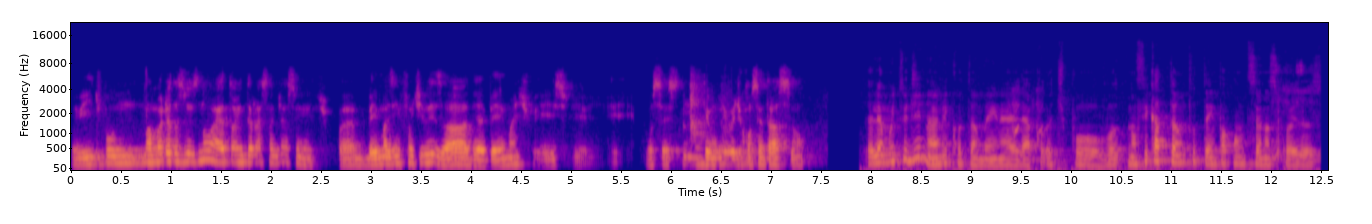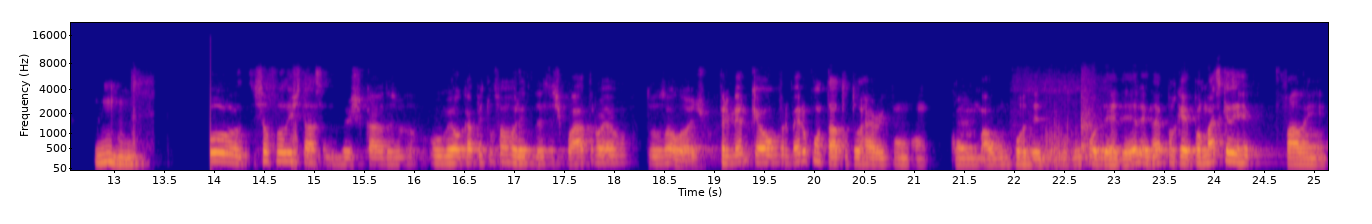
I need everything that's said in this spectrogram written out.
E, tipo, na maioria das vezes não é tão interessante assim. Tipo, é bem mais infantilizado, é bem mais difícil de, de você ter um nível de concentração. Ele é muito dinâmico também, né? Ele é, tipo, não fica tanto tempo acontecendo as coisas. Uhum. O, se eu for listar assim, dos, o meu capítulo favorito desses quatro é o do zoológico. Primeiro que é o primeiro contato do Harry com, com algum, poder, algum poder dele, né? Porque por mais que ele falem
